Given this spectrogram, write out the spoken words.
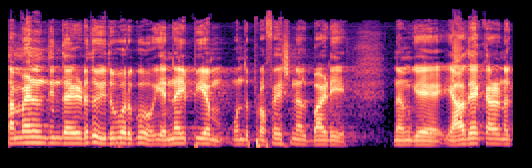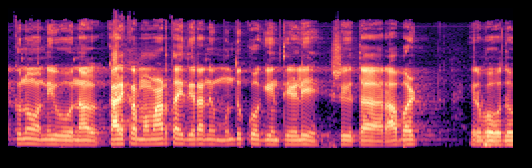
ಸಮ್ಮೇಳನದಿಂದ ಹಿಡಿದು ಇದುವರೆಗೂ ಎನ್ ಐ ಪಿ ಎಂ ಒಂದು ಪ್ರೊಫೆಷ್ನಲ್ ಬಾಡಿ ನಮಗೆ ಯಾವುದೇ ಕಾರಣಕ್ಕೂ ನೀವು ನಾವು ಕಾರ್ಯಕ್ರಮ ಮಾಡ್ತಾ ಇದ್ದೀರಾ, ನೀವು ಮುಂದಕ್ಕೆ ಹೋಗಿ ಅಂತೇಳಿ ಶ್ರೀಯುತ ರಾಬರ್ಟ್ ಇರಬಹುದು.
